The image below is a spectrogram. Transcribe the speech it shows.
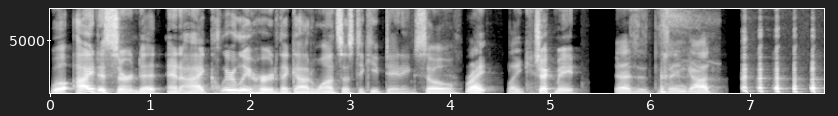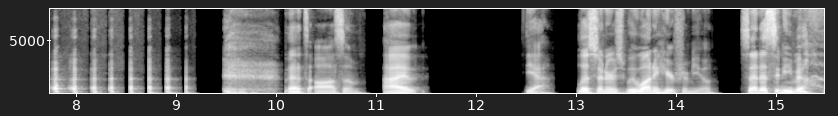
Well, I discerned it, and I clearly heard that God wants us to keep dating. So, right, like checkmate. Yeah, is it the same God? That's awesome. I, yeah, listeners, we want to hear from you. Send us an email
